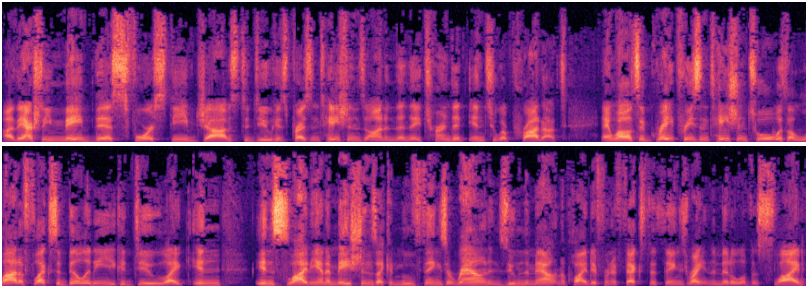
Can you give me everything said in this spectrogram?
Uh, they actually made this for Steve Jobs to do his presentations on, and then they turned it into a product. And while it's a great presentation tool with a lot of flexibility, you could do like in in slide animations. I can move things around and zoom them out and apply different effects to things right in the middle of a slide.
